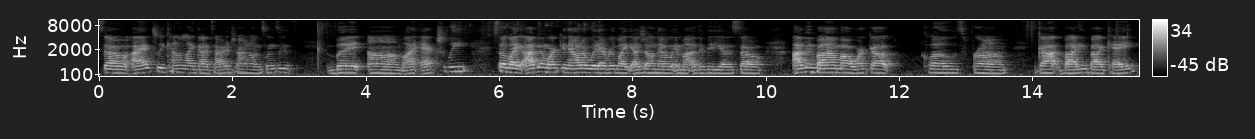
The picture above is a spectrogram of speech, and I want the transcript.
so I actually kind of like got tired of trying on swimsuits but um I actually so like I've been working out or whatever like as y'all know in my other videos so I've been buying my workout clothes from Got Body by Kay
